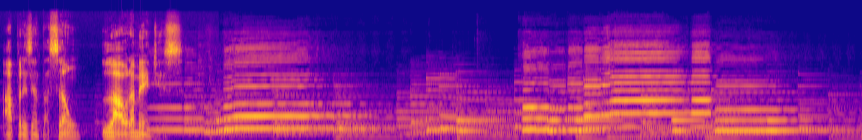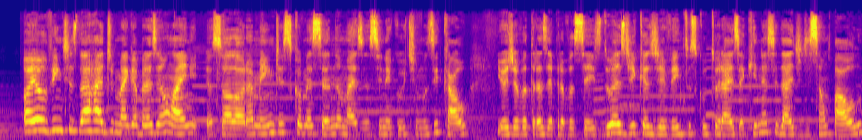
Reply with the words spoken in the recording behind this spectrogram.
A apresentação: Laura Mendes. Ouvintes da Rádio Mega Brasil Online. Eu sou a Laura Mendes, começando mais um Cinecult musical, e hoje eu vou trazer para vocês duas dicas de eventos culturais aqui na cidade de São Paulo.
